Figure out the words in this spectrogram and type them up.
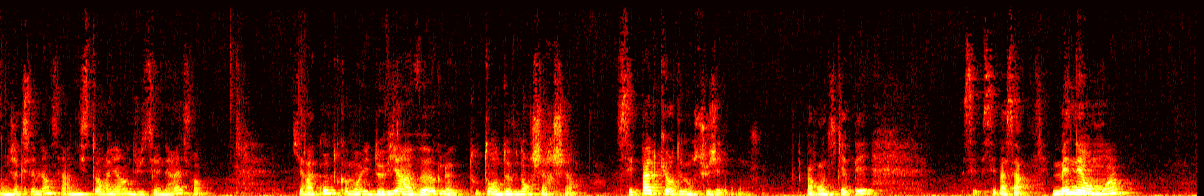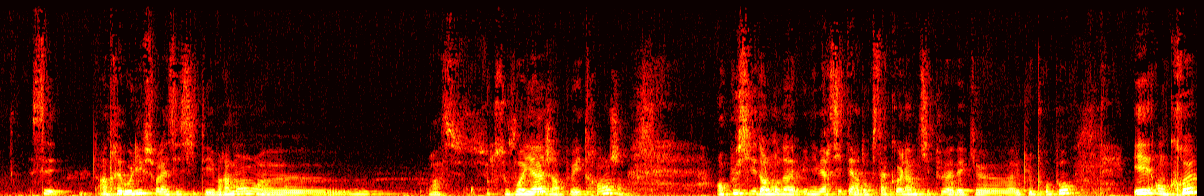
Donc Jacques Semelin, c'est un historien du CNRS hein, qui raconte comment il devient aveugle tout en devenant chercheur. C'est pas le cœur de mon sujet. Parents handicapés, c'est pas ça. Mais néanmoins, c'est un très beau livre sur la cécité, vraiment euh, sur ce voyage un peu étrange. En plus, il est dans le monde universitaire, donc ça colle un petit peu avec, euh, avec le propos. Et en creux,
